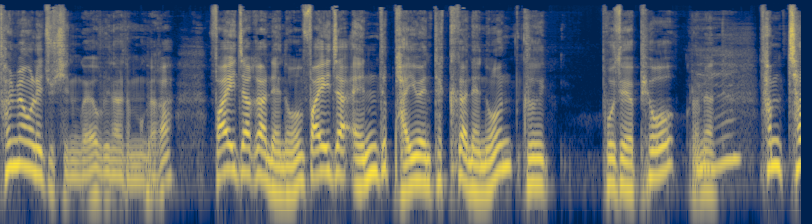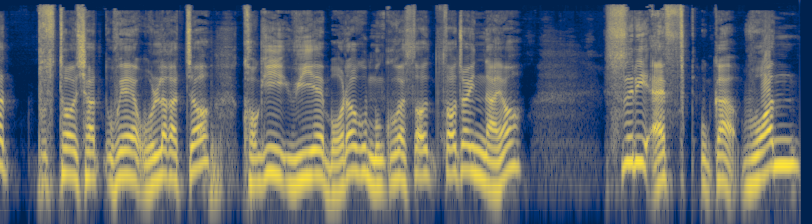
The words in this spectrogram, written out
설명을 해 주시는 거예요. 우리나라 전문가가 파이자가 내놓은 파이자 and 바이오엔테크가 내놓은 그 보세요 표 그러면 네. 3차 booster shot 후에 올라갔죠. 거기 위에 뭐라고 문구가 써, 써져 있나요? 3F 그러니까 one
